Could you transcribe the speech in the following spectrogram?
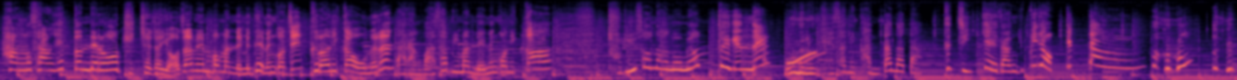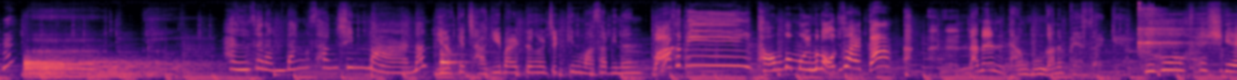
항상 했던 대로 주최자 여자 멤버만 내면 되는 거지? 그러니까 오늘은 나랑 와사비만 내는 거니까 둘이서 나누면 되겠네? 오늘은 계산이 간단하다. 그치? 계산기 필요 없겠다. 한 사람당 30만 원? 이렇게 자기 발등을 찍힌 와사비는 와사비! 다음번 모임은 어디서 할까? 아, 아, 나는 당분간은 패스할게. 그 후 회식에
